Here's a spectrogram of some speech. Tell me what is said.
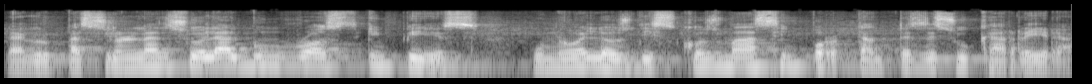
la agrupación lanzó el álbum Rust in Peace, uno de los discos más importantes de su carrera,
